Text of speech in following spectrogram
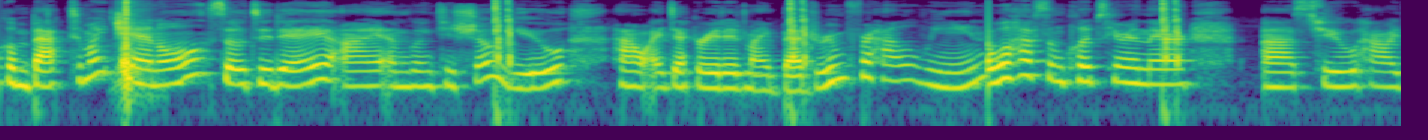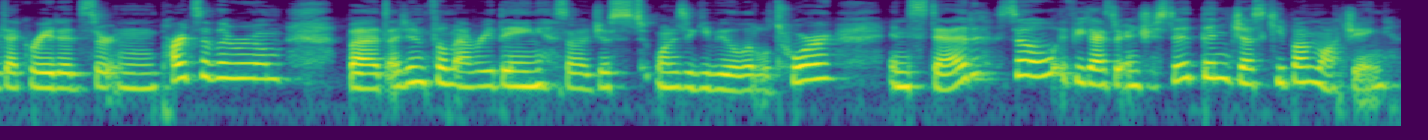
welcome back to my channel. So today I am going to show you how I decorated my bedroom for Halloween. I will have some clips here and there as to how I decorated certain parts of the room, but I didn't film everything, so I just wanted to give you a little tour instead. So if you guys are interested, then just keep on watching.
